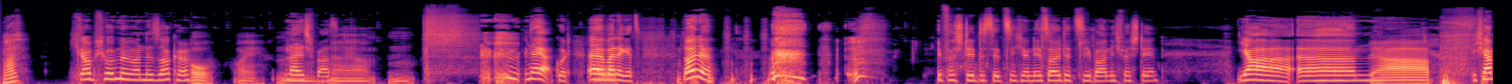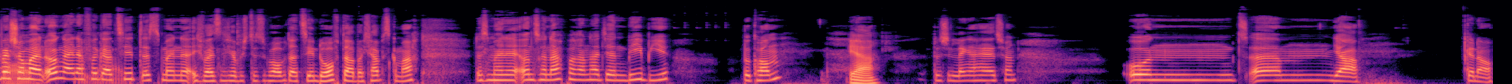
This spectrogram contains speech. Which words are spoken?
Was? Ich glaube, ich hol mir mal eine Socke. Oh, oi. Mm, Nein, Spaß. Naja, mm. Naja, gut. Äh, Oh. weiter geht's. Leute! ihr versteht es jetzt nicht und ihr solltet es lieber auch nicht verstehen. Ja, ähm. Ja, pff, Ich habe ja schon mal in irgendeiner Folge erzählt, dass meine, ich weiß nicht, ob ich das überhaupt erzählen durfte, aber ich habe es gemacht, dass meine, unsere Nachbarin hat ja ein Baby bekommen. Ja. Bisschen länger her jetzt schon. Und, ähm, ja. Genau.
